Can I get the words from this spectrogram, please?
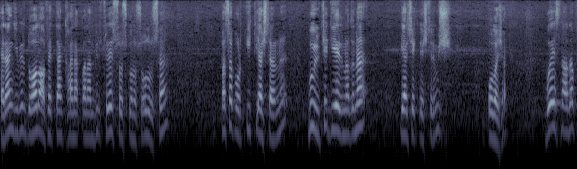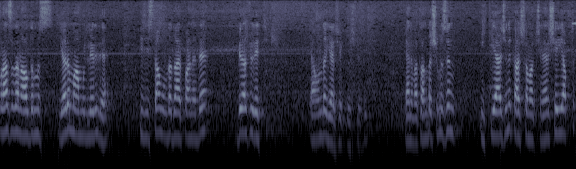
herhangi bir doğal afetten kaynaklanan bir süreç söz konusu olursa pasaport ihtiyaçlarını bu ülke diğerinin adına gerçekleştirmiş olacak. Bu esnada Fransa'dan aldığımız yarı mamulleri de biz İstanbul'da darphanede biraz ürettik. Yani onu da gerçekleştirdik. Yani vatandaşımızın ihtiyacını karşılamak için her şeyi yaptık.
